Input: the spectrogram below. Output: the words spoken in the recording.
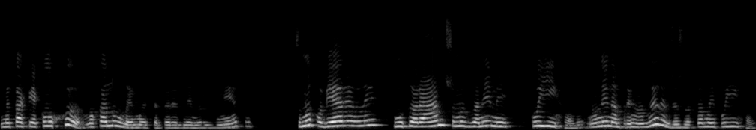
Ми так як лохи, лоханули ми це перед ними, розумієте? Що ми повірили мусорам, що ми за ними поїхали. Ну, вони нам пригрозили вже, ж, то ми поїхали.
